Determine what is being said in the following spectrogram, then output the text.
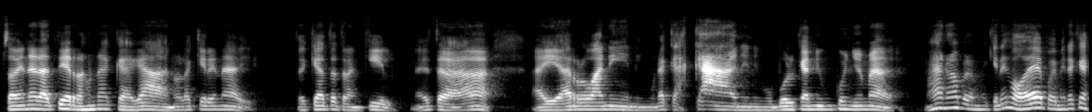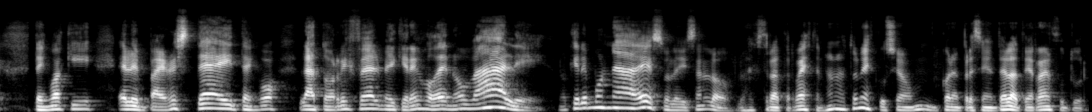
Saben a la tierra es una cagada, no la quiere nadie. Entonces quédate tranquilo. Nadie te va a, ahí a robar ni ninguna cascada, ni ningún volcán, ni un coño de madre. Ah, no, pero me quieren joder, pues mira que tengo aquí el Empire State, tengo la Torre Eiffel, me quieren joder. No vale, no queremos nada de eso, le dicen los, los extraterrestres. No, no, esto es una discusión con el presidente de la Tierra en el futuro.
